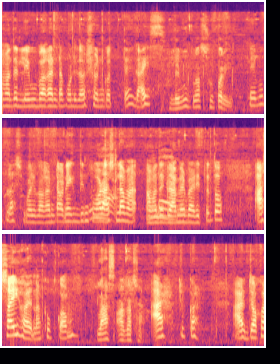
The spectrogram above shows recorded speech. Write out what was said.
আমাদের লেবু বাগানটা পরিদর্শন করতে গাইস লেবু প্লাস সুপারি। লেবু প্লাস সুপারি বাগানটা অনেকদিন পর আসলাম আমাদের গ্রামের বাড়িতে তো আসাই হয় না খুব কম। প্লাস আগাছা। আর চুপ কর। আর যখন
